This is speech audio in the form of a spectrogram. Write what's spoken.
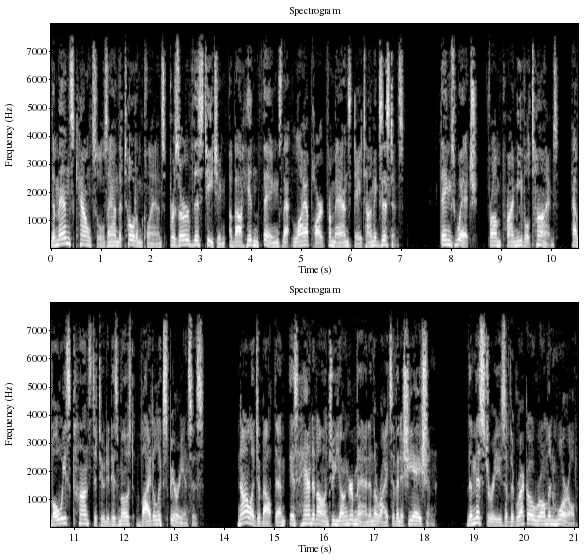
The men's councils and the totem clans preserve this teaching about hidden things that lie apart from man's daytime existence. Things which, from primeval times, have always constituted his most vital experiences. Knowledge about them is handed on to younger men in the rites of initiation. The mysteries of the Greco-Roman world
